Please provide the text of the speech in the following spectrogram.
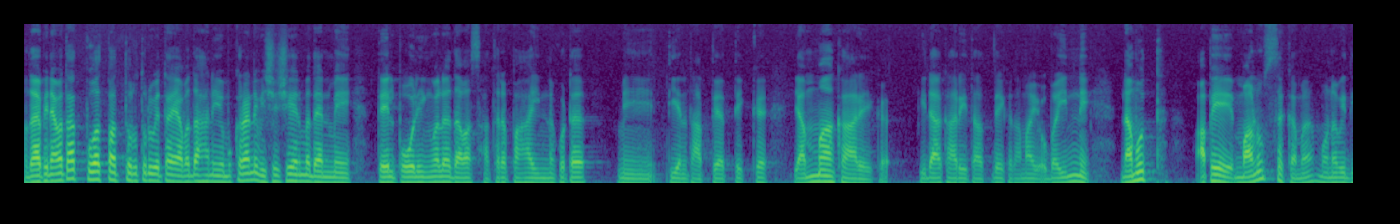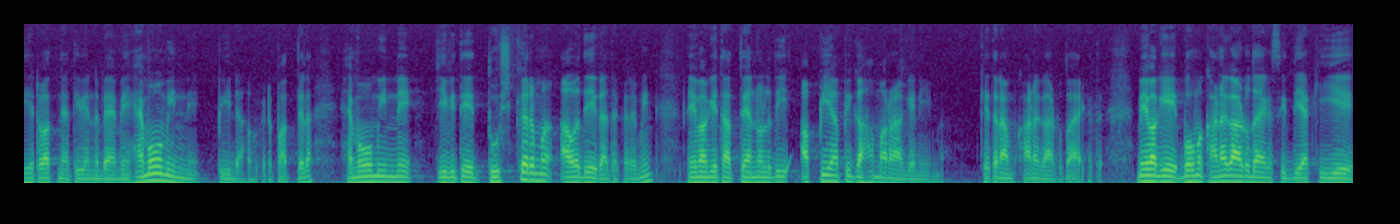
හොඳ අපි නැවතත් පුවත්පත් තොරතුරු වෙතයි අවධානය යොමු කරන්නේ. විශේෂයෙන්ම දැන් මේ තෙල් පෝලිං වල දවස් 4 5 ඉන්නකොට මේ තියෙන තත්ත්වයක් එක්ක යම් ආකාරයක පීඩාකාරී තත්ත්වයක තමයි ඔබ ඉන්නේ. නමුත් අපේ මනුස්සකම මොන විදිහටවත් නැති වෙන්න බෑ. මේ හැමෝම ඉන්නේ පීඩාවකට පත් වෙලා. හැමෝම ඉන්නේ ජීවිතයේ දුෂ්කරම අවධිය ගත කරමින්. මේ වගේ තත්ත්වයන් වලදී අපි අපි ගහමරා ගැනීම කෙතරම් කනගාටුදායකද? මේ වගේ බොහොම කනගාටුදායක සිද්ධියක් ඊයේ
